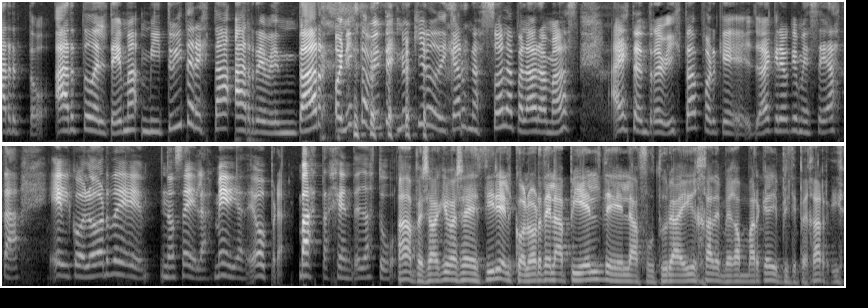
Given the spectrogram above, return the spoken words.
harto, harto del tema. Mi Twitter está a reventar. Honestamente, no quiero dedicar una sola palabra más a esta entrevista porque ya creo que me sé hasta el color de, no sé, las medias de Oprah. Basta, gente, ya estuvo. Ah, pensaba que ibas a decir el color de la piel de la futura hija de Meghan Markle y Príncipe Harry.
